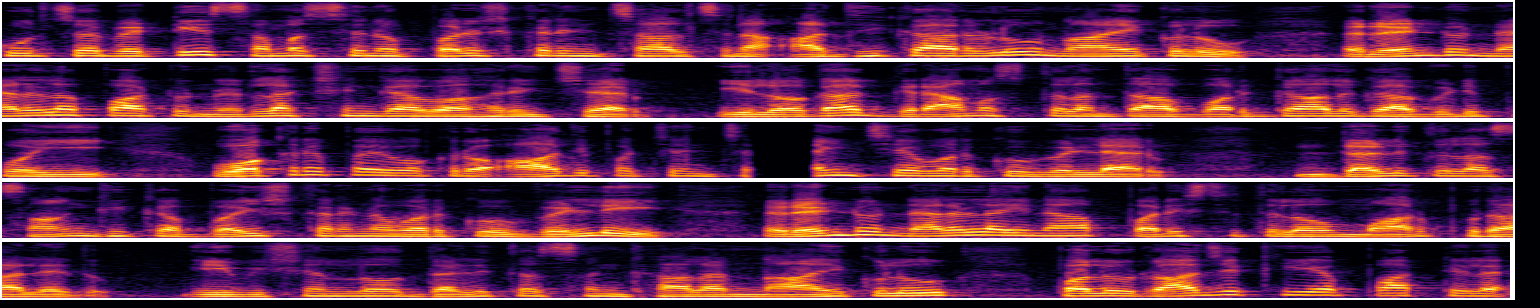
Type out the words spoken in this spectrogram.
కూర్చోబెట్టి సమస్యను పరిష్కరించాల్సిన అధికారులు నాయకులు రెండు నెలల పాటు నిర్లక్ష్యంగా వ్యవహరించారు. ఈలోగా గ్రామస్తులంతా వర్గాలుగా విడిపోయి ఒకరిపై ఒకరు ఆధిపత్యం చెలాయించే వరకు వెళ్ళారు. దళితుల సాంఘిక బహిష్కరణ వరకు వెళ్ళి రెండు నెలలైనా పరిస్థితిలో మార్పు రాలేదు. ఈ విషయంలో దళిత సంఘాల నాయకులు పలు రాజకీయ పార్టీల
